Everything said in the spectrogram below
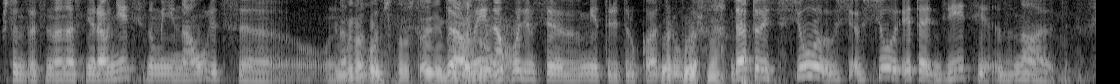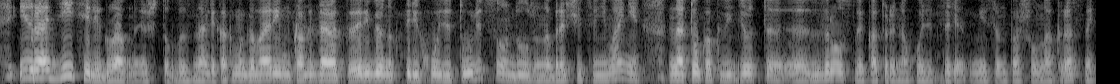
что называется, на нас не равняйтесь, но мы не на улице. У нас мы находимся бы, на расстоянии да, друг от друга. Да, мы находимся в метре друг от так друга. Точно. Да, то есть все, все, все это дети знают. И родители, главное, чтобы знали, как мы говорим, когда ребенок переходит улицу, он должен обращать внимание на то, как ведет э, взрослый, который находится рядом. Если он пошел на красный,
